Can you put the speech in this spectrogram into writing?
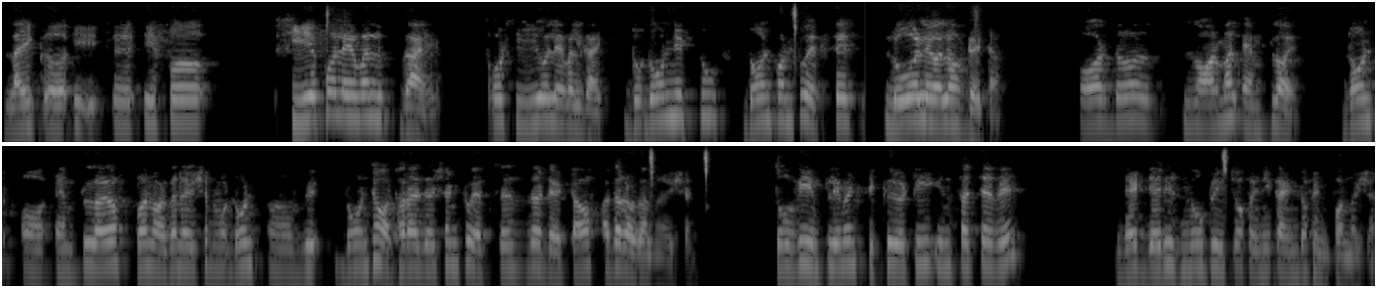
Like uh, if a cfo level guy or ceo level guy don't need to don't want to access lower level of data or the normal employee. Don't uh, employee of one organization don't uh, don't have authorization to access the data of other organization. So we implement security in such a way that there is no breach of any kind of information.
